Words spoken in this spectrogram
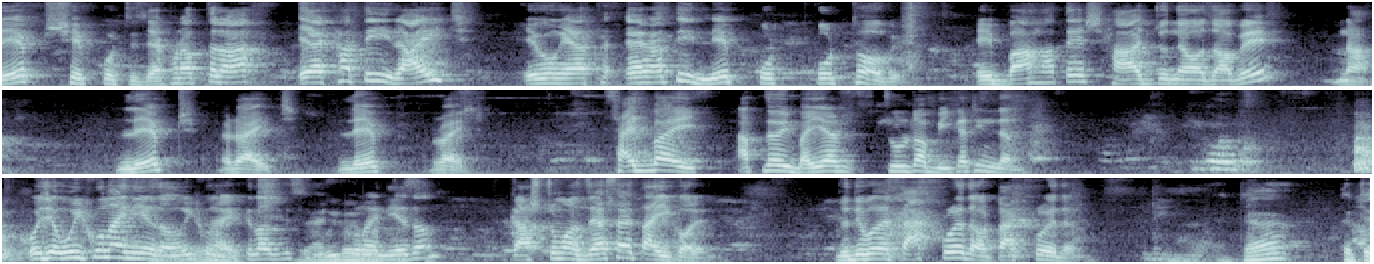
লেফট শেপ করতেছি। এখন আপনারা এক হাতেই রাইট এবং এক হাতেই লেফট করতে হবে। এই বা হাতে সাহায্য নেওয়া যাবে না। Left right left right side by আপনি ওই ভাইয়ার চুলটা বি কাটিং দেন। ওই যে ওই কোনায় নিয়ে যান ওই কোনায় Right, ক্লাস ওই কোনায় নিয়ে যান। কাস্টমার যা চায় তাই করেন। যদি বলে টাক করে দাও টাক করে দেন। এটা এটা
